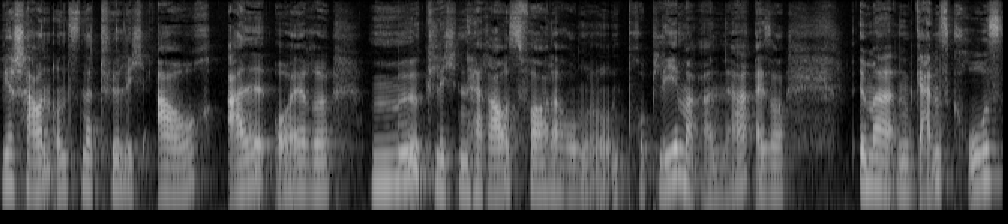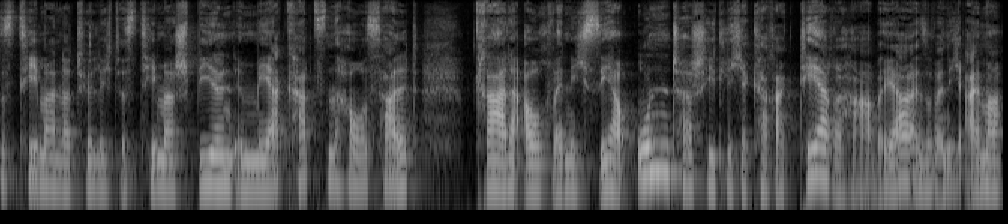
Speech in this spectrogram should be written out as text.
Wir schauen uns natürlich auch all eure möglichen Herausforderungen und Probleme an. Ja? Also immer ein ganz großes Thema natürlich das Thema Spielen im Mehrkatzenhaushalt. Gerade auch wenn ich sehr unterschiedliche Charaktere habe. Ja, also wenn ich einmal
